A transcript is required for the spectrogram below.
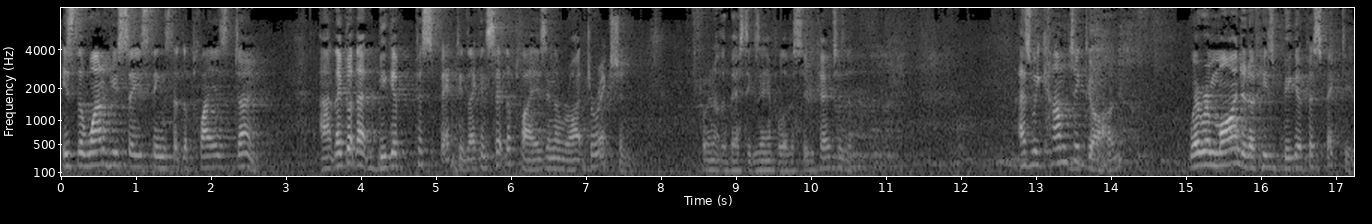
is the one who sees things that the players don't. Uh, they've got that bigger perspective. They can set the players in the right direction. Probably not the best example of a super coach, is it? As we come to God, we're reminded of His bigger perspective.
